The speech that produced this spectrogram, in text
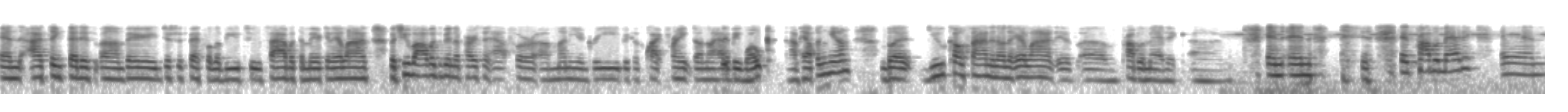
and I think that is um, very disrespectful of you to side with American Airlines. But you've always been a person out for uh, money and greed because, quite frank, don't know how to be woke, and I'm helping him. But you co-signing on the airline is um, problematic, um, and and it's problematic and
